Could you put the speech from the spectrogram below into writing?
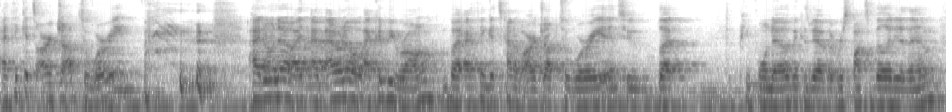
I think it's our job to worry. I don't know. I, I, don't know. I could be wrong, but I think it's kind of our job to worry and to let people know because we have a responsibility to them.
